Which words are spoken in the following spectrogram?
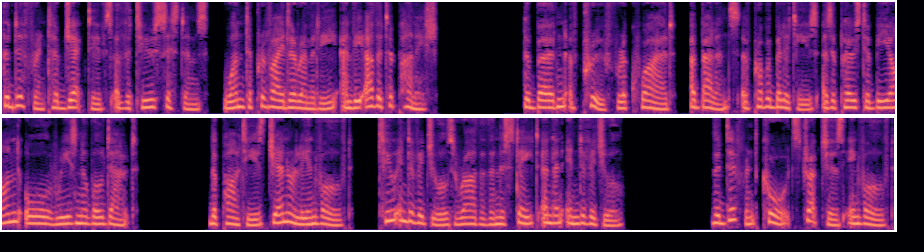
The different objectives of the two systems, one to provide a remedy and the other to punish. The burden of proof required, a balance of probabilities as opposed to beyond all reasonable doubt. The parties generally involved, two individuals rather than the state and an individual the different court structures involved.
